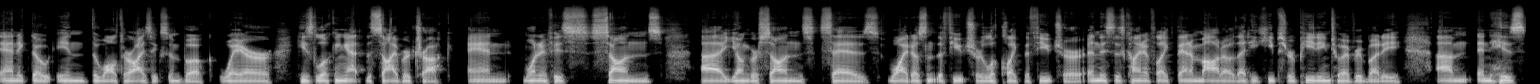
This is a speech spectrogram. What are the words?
anecdote in the Walter Isaacson book where he's looking at the Cybertruck and one of his sons, uh, younger sons, says, "Why doesn't the future look like the future?" And this is kind of like then a motto that he keeps repeating to everybody. Um, and his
